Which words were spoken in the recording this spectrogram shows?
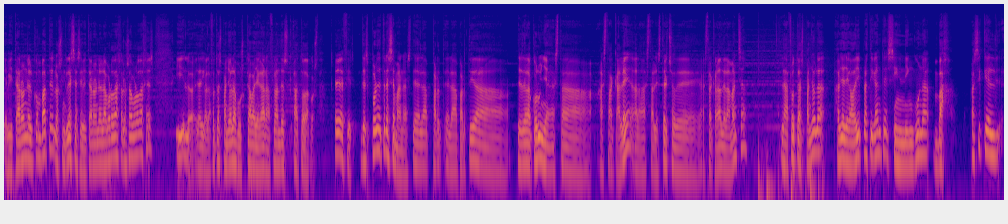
evitaron el combate, los ingleses evitaron el abordaje, los abordajes y digo, la flota española buscaba llegar a Flandes a toda costa. Es decir, después de tres semanas de la, la partida desde La Coruña hasta, hasta Calais, hasta el estrecho de, hasta el Canal de la Mancha, la flota española había llegado allí prácticamente sin ninguna baja. Así que el,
